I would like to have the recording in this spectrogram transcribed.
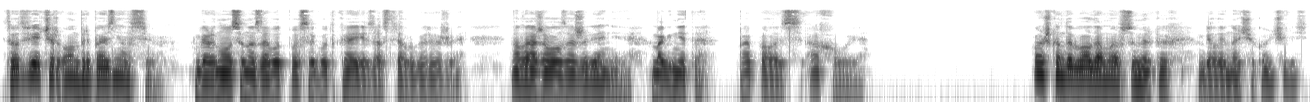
В тот вечер он припозднился, вернулся на завод после гудка и застрял в гараже. Налаживал зажигание, магнита попалась аховая. Он шкандыбал домой в сумерках, белые ночи кончились.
